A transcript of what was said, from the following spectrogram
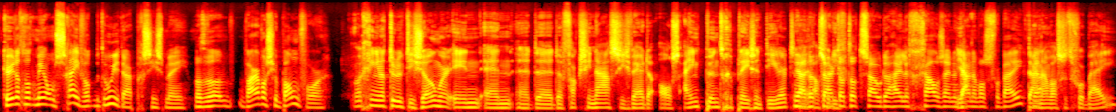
Kun je dat wat meer omschrijven? Wat bedoel je daar precies mee? Wat, waar was je bang voor? We gingen natuurlijk die zomer in en uh, de, de vaccinaties werden als eindpunt gepresenteerd. Ja, Uh, dat, als we daar, die- dat, dat zou de heilige graal zijn en Ja. daarna was het voorbij. Daarna Ja. was het voorbij.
